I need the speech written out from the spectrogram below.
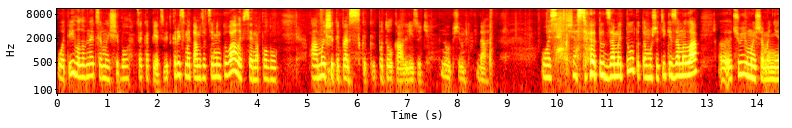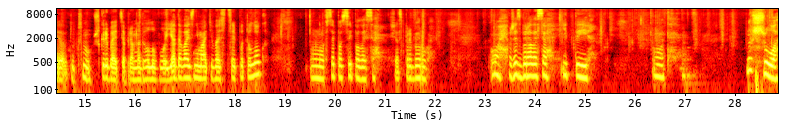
От, і головне це миші, бо це капець. Від крис ми там зацементували все на полу, а миші тепер з потолка лізуть. Ну, в общем, да. Ось, зараз тут замету, тому що тільки замила, е, чую, миша мені тут ну, шкребеться прямо над головою. Я давай знімати весь цей потолок. Воно все посипалося. Зараз приберу. Ой, вже збиралася йти. От. Ну що,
